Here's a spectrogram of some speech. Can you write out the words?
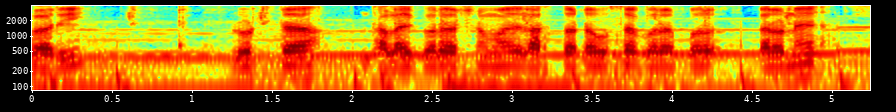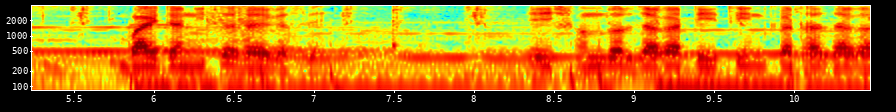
বাড়ি। রোডটা ঢালাই করার সময় রাস্তাটা উঁচা করার কারণে বাড়িটা নিচে হয়ে গেছে। এই সুন্দর জায়গাটি তিন কাঠা জায়গা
